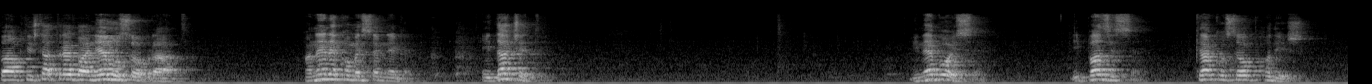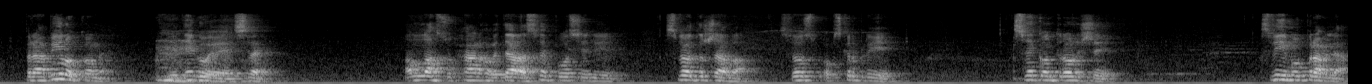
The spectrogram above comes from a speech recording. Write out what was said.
Pa ako ti šta treba njemu se obrati, a ne nekome sem njega. I da će ti. I ne boj se. I pazi se kako se obhodiš prema bilo kome, jer njegove je sve. Allah subhanahu wa ta'ala sve posjeduje, sve održava, sve obskrbljuje, sve kontroliše, svim upravlja.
